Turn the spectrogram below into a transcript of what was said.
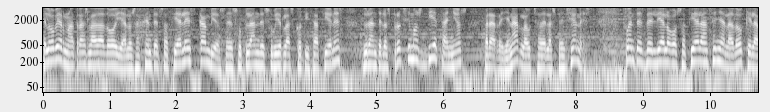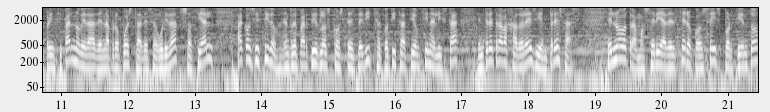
El Gobierno ha trasladado hoy a los agentes sociales cambios en su plan de subir las cotizaciones durante los próximos 10 años para rellenar la hucha de las pensiones. Fuentes del diálogo social han señalado que la principal novedad en la propuesta de seguridad social ha consistido en repartir los costes de dicha cotización finalista entre trabajadores y empresas. El nuevo tramo sería del 0,6%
